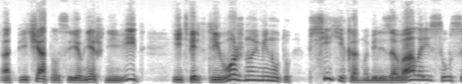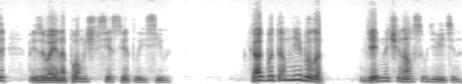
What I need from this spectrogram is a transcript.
отпечатался ее внешний вид, и теперь в тревожную минуту психика мобилизовала ресурсы, призывая на помощь все светлые силы. Как бы там ни было, день начинался удивительно.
